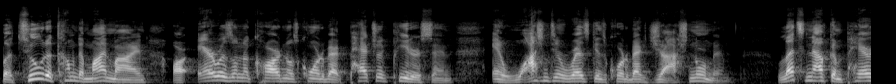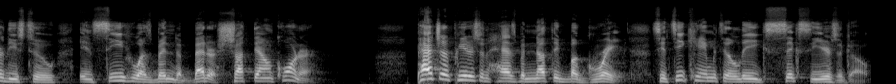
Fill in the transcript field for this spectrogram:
but two that come to my mind are Arizona Cardinals cornerback Patrick Peterson and Washington Redskins quarterback Josh Norman. Let's now compare these two and see who has been the better shutdown corner. Patrick Peterson has been nothing but great since he came into the league six years ago.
